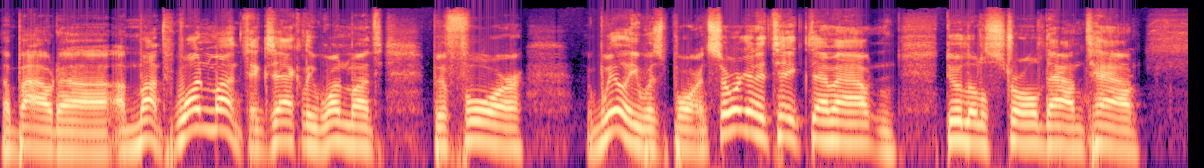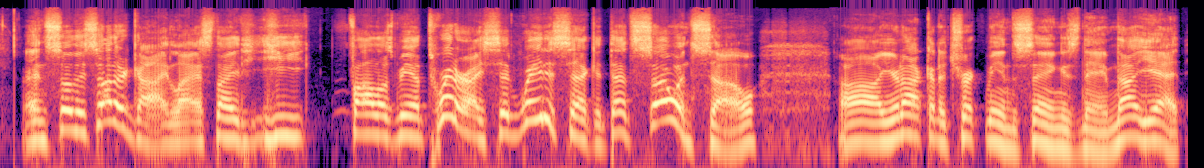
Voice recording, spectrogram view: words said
about uh, a month, one month, exactly one month before Willie was born. So we're going to take them out and do a little stroll downtown. And so this other guy last night, he follows me on Twitter. I said, wait a second, that's so and so. You're not going to trick me into saying his name. Not yet.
